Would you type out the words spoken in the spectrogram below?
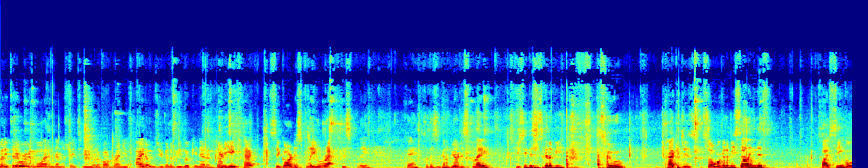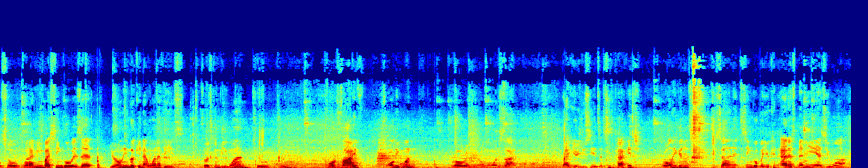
Everybody, today we're gonna go ahead and demonstrate to you one of our brand new items. You're gonna be looking at a 38 pack cigar display rack display. Okay, so this is gonna be our display. You see, this is gonna be two packages. So we're gonna be selling this by single. So what I mean by single is that you're only looking at one of these. So it's gonna be one, two, three, four, five. So only one row right here, only one side. Right here, you see it's a two package. We're only gonna be selling it single, but you can add as many as you want.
